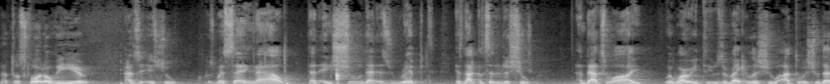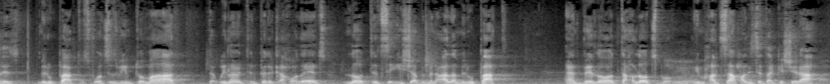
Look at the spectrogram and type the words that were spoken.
Now Tosfot over here has an issue because we're saying now that a shoe that is ripped is not considered a shoe, and that's why we're worried to use a regular shoe out to a shoe that is mirupat. Tosfot says v'im tomat that we learned in Perek HaCholetz, lo tetzi isha b'men'ala mirupat, and velo tahlotz bo, im halsa halisata keshera.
